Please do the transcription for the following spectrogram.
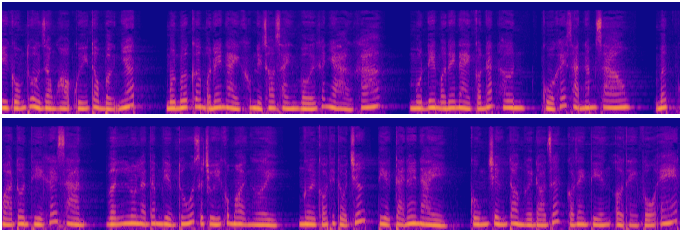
thì cũng thuộc dòng họ quý tộc bậc nhất. Một bữa cơm ở nơi này không thể so sánh với các nhà hàng khác. Một đêm ở nơi này còn đắt hơn của khách sạn 5 sao. Bất quá tôn thì khách sạn vẫn luôn là tâm điểm thu hút sự chú ý của mọi người. Người có thể tổ chức tiệc tại nơi này cũng chứng tỏ người đó rất có danh tiếng ở thành phố S.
